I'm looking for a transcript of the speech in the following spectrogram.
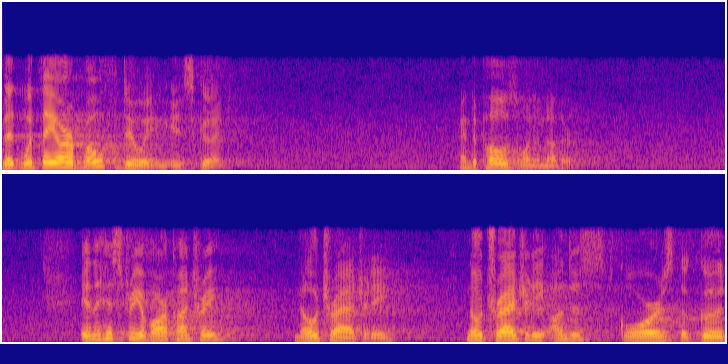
that what they are both doing is good and oppose one another? In the history of our country, no tragedy, no tragedy underscores the good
